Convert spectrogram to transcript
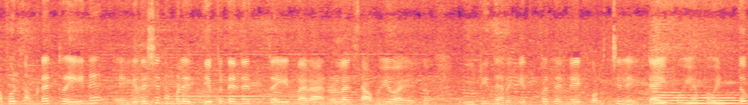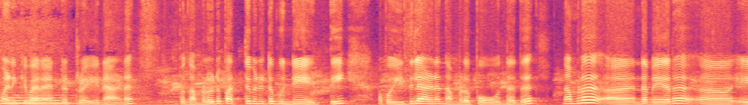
അപ്പോൾ നമ്മുടെ ട്രെയിന് ഏകദേശം നമ്മൾ എത്തിയപ്പോൾ തന്നെ ട്രെയിൻ വരാനുള്ള സമയമായിരുന്നു. വീട്ടിൽ നിന്ന് ഇറങ്ങിയപ്പോൾ തന്നെ കുറച്ച് ലേറ്റായി പോയി. അപ്പോൾ എട്ട് മണിക്ക് വരാന്റെ ട്രെയിനാണ് അപ്പോൾ നമ്മളൊരു പത്ത് മിനിറ്റ് മുന്നേ എത്തി. അപ്പോൾ ഇതിലാണ് നമ്മൾ പോകുന്നത്. നമ്മൾ എന്താ വേറെ എ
